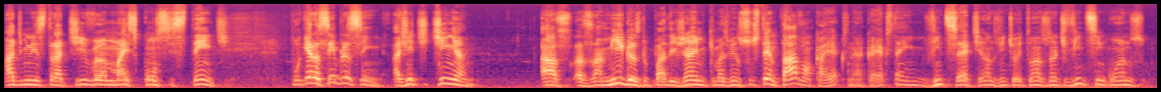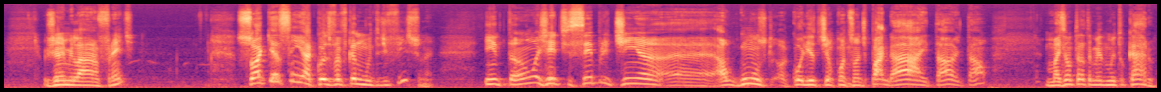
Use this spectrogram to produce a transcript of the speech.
administrativa mais consistente porque era sempre assim, a gente tinha as, as amigas do Padre Jaime, que mais ou menos sustentavam a CAEX, né? A CAEX tem 27 anos, 28 anos, durante 25 anos, o Jaime lá na frente. Só que assim, a coisa foi ficando muito difícil, né? Então a gente sempre tinha, é, alguns acolhidos tinham condição de pagar e tal e tal, mas é um tratamento muito caro.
